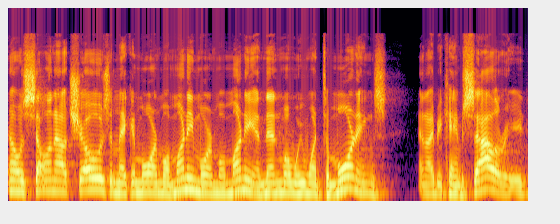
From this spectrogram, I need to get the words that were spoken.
know, I was selling out shows and making more and more money, more and more money. And then when we went to mornings and I became salaried,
